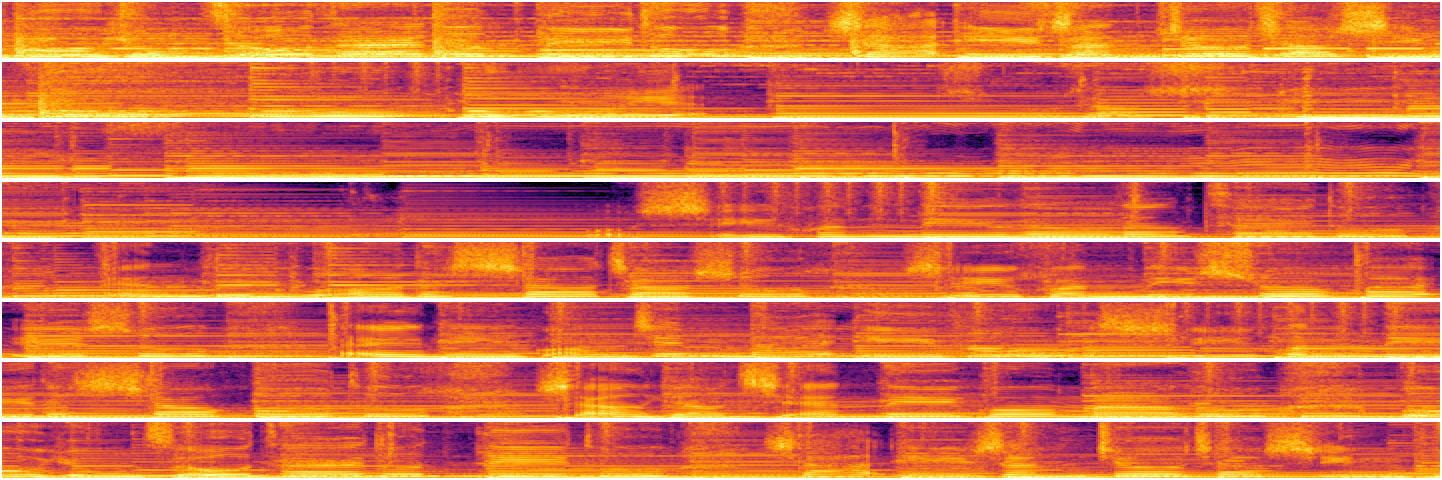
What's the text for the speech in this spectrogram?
不用走太，一站就叫幸福。就叫幸福。我喜欢你冷冷态度，面对我的小招数。喜欢你说话语速，陪你逛街买衣服。我喜欢你的小糊涂，想要牵你过马路，不用走太多地图，下一站就叫幸福。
